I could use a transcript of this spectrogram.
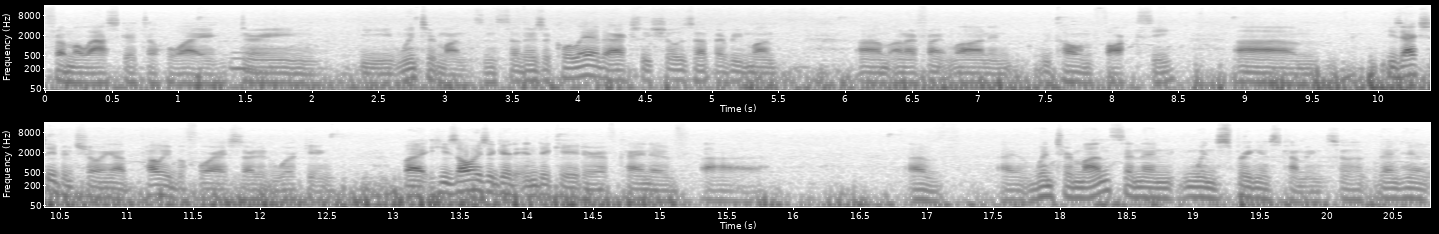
from Alaska to Hawaii during the winter months, and so there's a kolea that actually shows up every month um, on our front lawn, and we call him Foxy. Um, he's actually been showing up probably before I started working, but he's always a good indicator of kind of uh, of uh, winter months and then when spring is coming. So then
